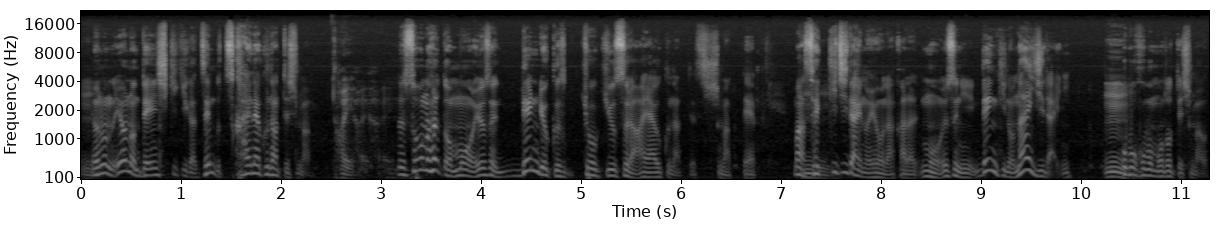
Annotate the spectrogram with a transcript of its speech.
世の世の電子機器が全部使えなくなってしまう。はいはいはい。でそうなるともう要するに電力供給すら危うくなってしまって、まあ、うん。石器時代のようなからもう要するに電気のない時代にうん。ほぼほぼ戻ってしまう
